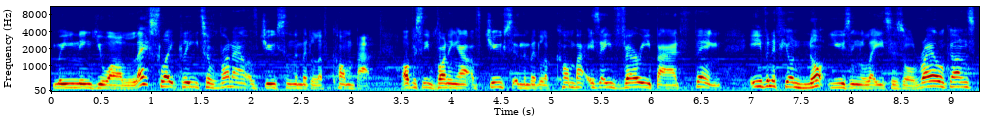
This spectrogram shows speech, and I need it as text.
meaning you are less likely to run out of juice in the middle of combat. Obviously, running out of juice in the middle of combat is a very bad thing. Even if you're not using lasers or railguns,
